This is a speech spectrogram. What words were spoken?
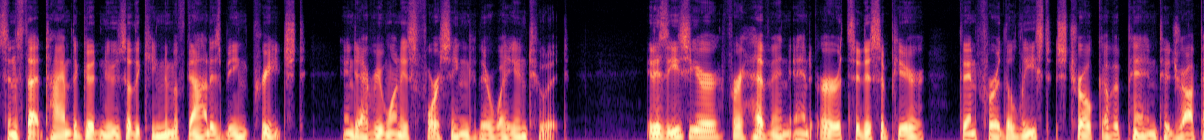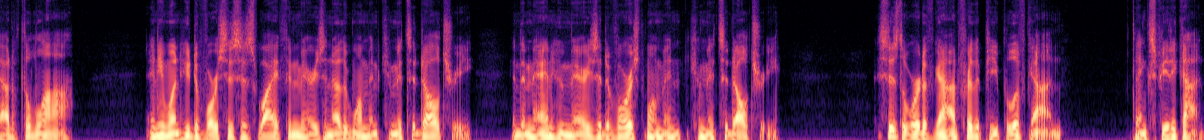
Since that time, the good news of the kingdom of God is being preached, and everyone is forcing their way into it. It is easier for heaven and earth to disappear than for the least stroke of a pen to drop out of the law. Anyone who divorces his wife and marries another woman commits adultery, and the man who marries a divorced woman commits adultery. This is the word of God for the people of God. Thanks be to God.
